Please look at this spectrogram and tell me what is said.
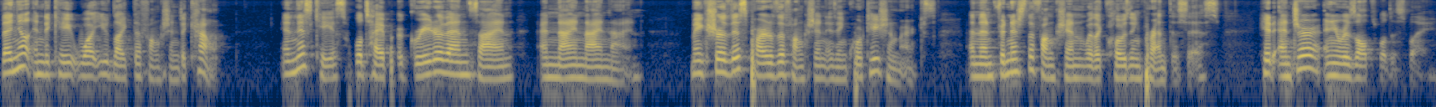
Then you'll indicate what you'd like the function to count. In this case, we'll type a greater than sign and 999. Make sure this part of the function is in quotation marks, and then finish the function with a closing parenthesis. Hit enter and your results will display.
